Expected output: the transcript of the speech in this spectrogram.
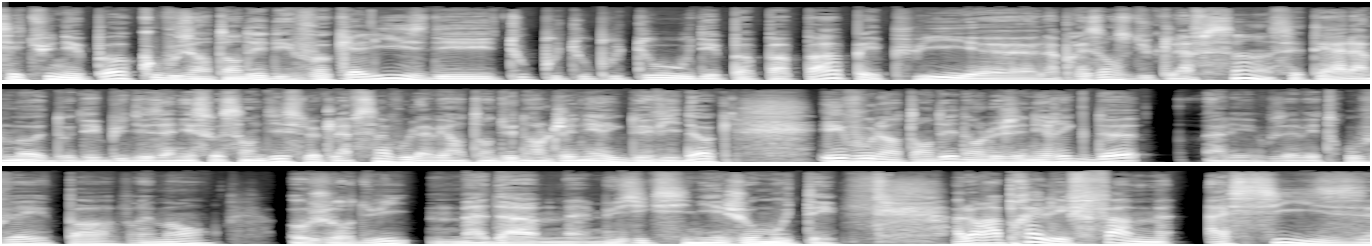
c'est une époque où vous entendez des vocalises, des tout poutou poutou, des papapap, et puis euh, la présence du clavecin. C'était à la mode au début des années 70. Le clavecin, vous l'avez entendu dans le générique de Vidocq, et vous l'entendez dans le générique de... Allez, vous avez trouvé Pas vraiment? Aujourd'hui, Madame, musique signée Jo Moutet. Alors après les femmes assises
